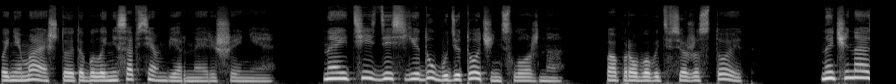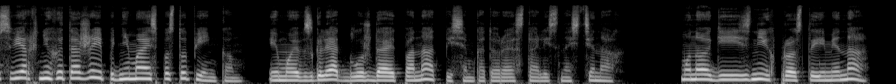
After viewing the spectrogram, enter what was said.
понимая, что это было не совсем верное решение. Найти здесь еду будет очень сложно. Попробовать все же стоит. Начинаю с верхних этажей, поднимаясь по ступенькам — и мой взгляд блуждает по надписям, которые остались на стенах. Многие из них просто имена,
